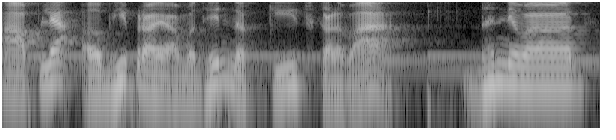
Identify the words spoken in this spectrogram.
आपल्या अभिप्रायामध्ये नक्कीच कळवा. धन्यवाद.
